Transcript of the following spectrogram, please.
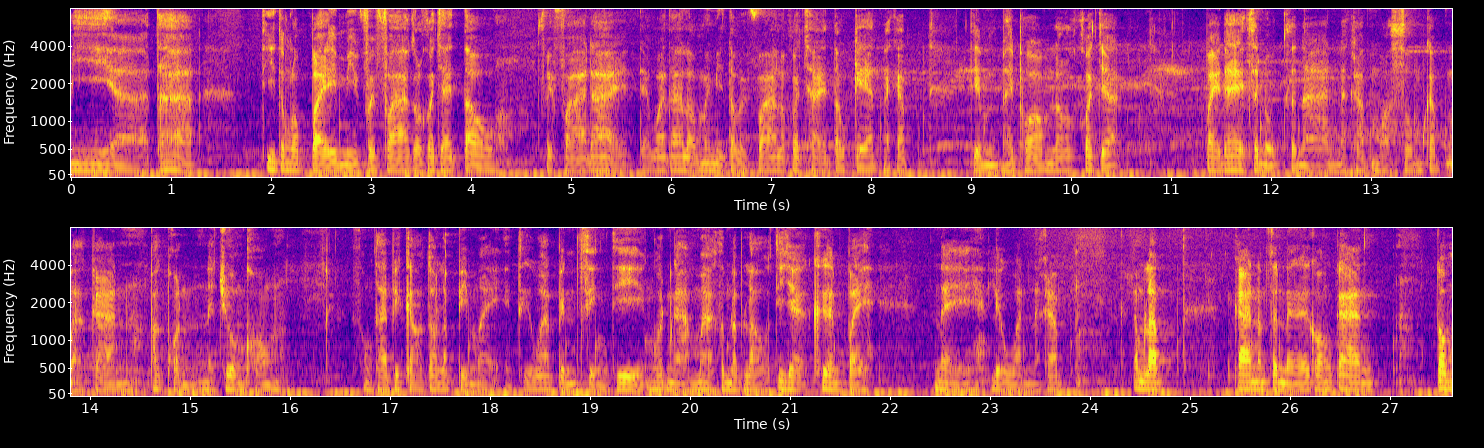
มีถ้าที่ต้องเราไปมีไฟฟ้าเราก็ใช้เตา ไฟฟ้าได้ แต่ว่าถ้าเราไม่มีเตาไฟฟ้าเราก็ใช้เตาแก๊สนะครับ เตรียมให้พร้อมแล้วก็จะไปได้สนุกสนานนะครับ เหมาะสมกับอาการพักผ่อนในช่วงของส่งท้ายปีเก่าต้อนรับปีใหม่ ถือว่าเป็นสิ่งที่งดงามมากสำหรับเราที่จะเคลื่อนไปในเร็ววันนะครับสำหรับการนำเสนอของการต้ม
